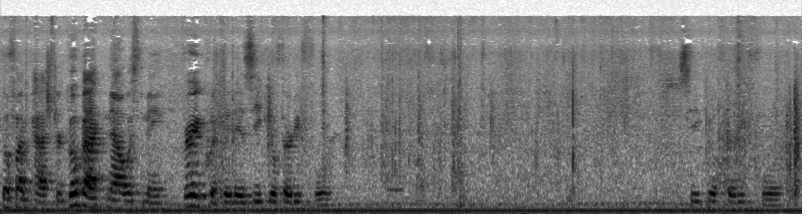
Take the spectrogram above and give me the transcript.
He'll find pasture. Go back now with me very quickly to Ezekiel 34. Ezekiel 34.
